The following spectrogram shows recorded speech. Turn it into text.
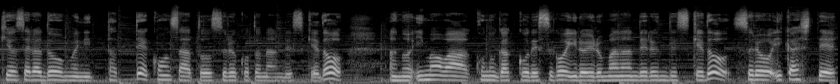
京セラドームに立ってコンサートをすることなんですけどあの今はこの学校ですごいいろいろ学んでるんですけどそれを生かして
